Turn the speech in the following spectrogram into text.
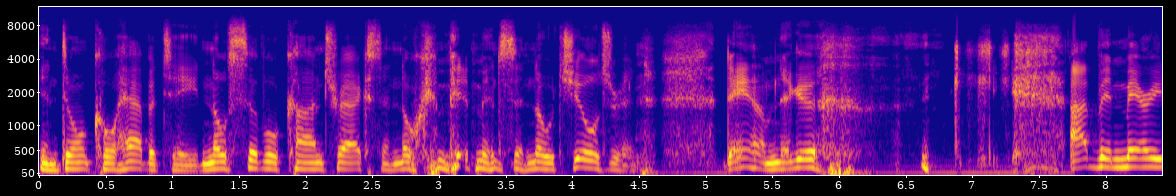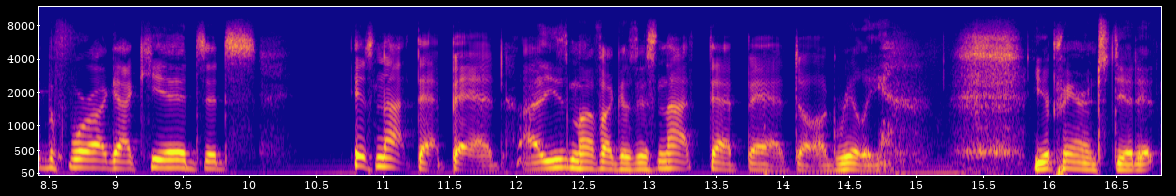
and don't cohabitate. No civil contracts and no commitments and no children. Damn, nigga. I've been married before I got kids. It's it's not that bad. Uh, these motherfuckers, it's not that bad, dog. Really. Your parents did it.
